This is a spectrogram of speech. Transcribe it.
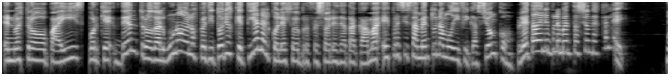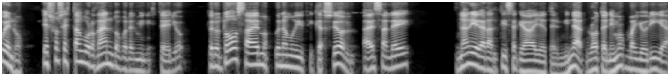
en nuestro país, porque dentro de algunos de los petitorios que tiene el Colegio de Profesores de Atacama es precisamente una modificación completa de la implementación de esta ley. Bueno, eso se está abordando por el ministerio, pero todos sabemos que una modificación a esa ley nadie garantiza que vaya a terminar. No tenemos mayoría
